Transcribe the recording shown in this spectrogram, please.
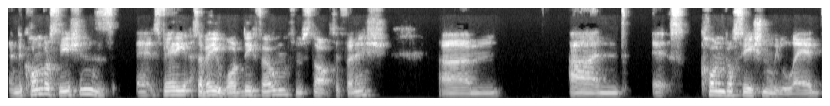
and the conversations. It's very it's a very wordy film from start to finish. Um, and it's conversationally led.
